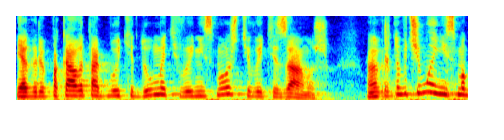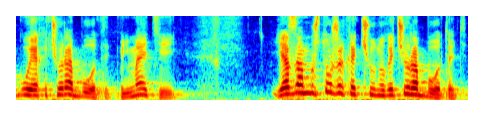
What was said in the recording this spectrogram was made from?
Я говорю, пока вы так будете думать, вы не сможете выйти замуж. Она говорит, ну почему я не смогу, я хочу работать, понимаете? Я замуж тоже хочу, но хочу работать.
